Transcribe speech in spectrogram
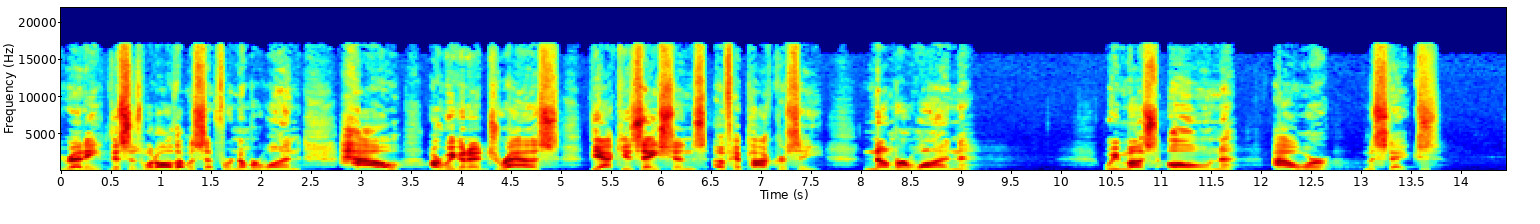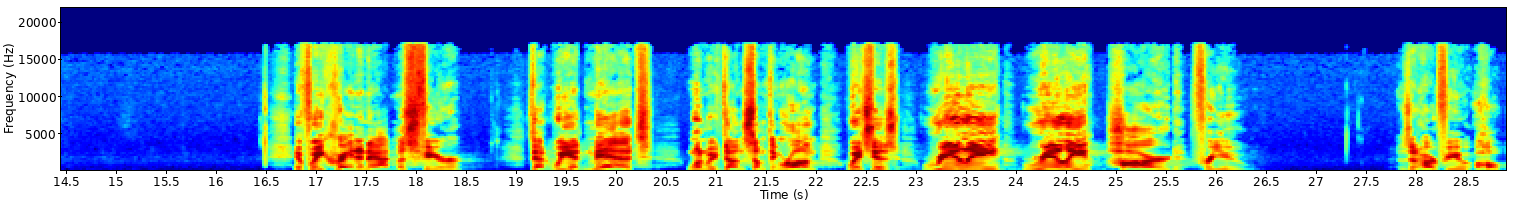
You ready? This is what all that was said for. Number one, how are we going to address the accusations of hypocrisy? Number one, we must own our mistakes. If we create an atmosphere that we admit when we've done something wrong, which is really, really hard for you. Is it hard for you? Oh,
